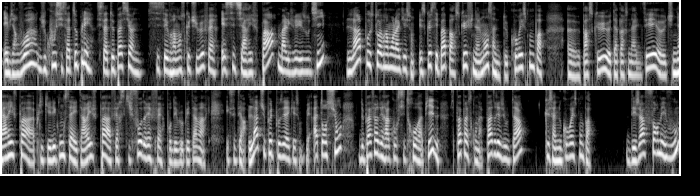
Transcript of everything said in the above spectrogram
eh bien vois du coup si ça te plaît, si ça te passionne, si c'est vraiment ce que tu veux faire. Et si tu n'y arrives pas, malgré les outils, Là, pose-toi vraiment la question. Est-ce que c'est pas parce que finalement ça ne te correspond pas? Euh, Parce que ta personnalité, euh, tu n'y arrives pas à appliquer les conseils, tu n'arrives pas à faire ce qu'il faudrait faire pour développer ta marque, etc. Là, tu peux te poser la question. Mais attention de pas faire des raccourcis trop rapides. C'est pas parce qu'on n'a pas de résultat que ça ne nous correspond pas. Déjà, formez-vous.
